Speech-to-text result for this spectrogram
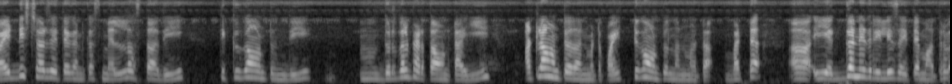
వైట్ డిశ్చార్జ్ అయితే కనుక స్మెల్ వస్తుంది థిక్గా ఉంటుంది దురదలు పెడతా ఉంటాయి. అట్లా ఉంటుంది అనమాట వైట్గా ఉంటుంది అనమాట బట్ ఈ ఎగ్ అనేది రిలీజ్ అయితే మాత్రం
